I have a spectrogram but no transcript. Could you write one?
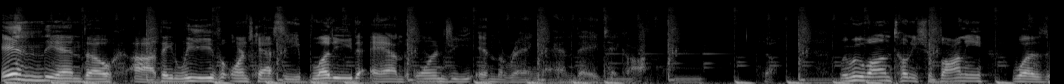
In the end, though, uh, they leave Orange Cassidy bloodied and orangey in the ring, and they take off. We move on. Tony Schiavone was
